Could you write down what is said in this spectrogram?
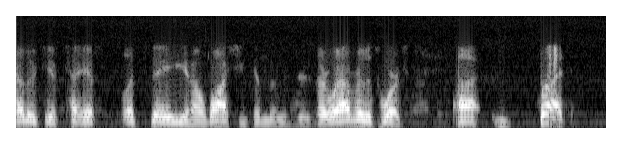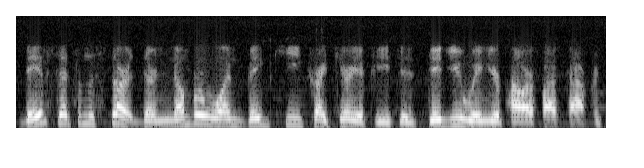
other if, if let's say you know Washington loses or whatever this works, uh, but they've said from the start their number one big key criteria piece is did you win your Power Five conference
